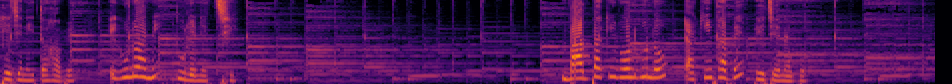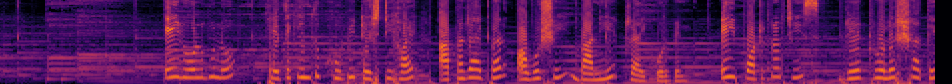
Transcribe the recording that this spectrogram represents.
ভেজে নিতে হবে। এগুলো আমি তুলে নিচ্ছি। বাদ বাকি রোলগুলো একইভাবে ভেজে নেব। এই রোলগুলো খেতে কিন্তু খুবই টেস্টি হয়, আপনারা একবার অবশ্যই বানিয়ে ট্রাই করবেন। এই পটেটো চিজ ব্রেড রোলের সাথে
